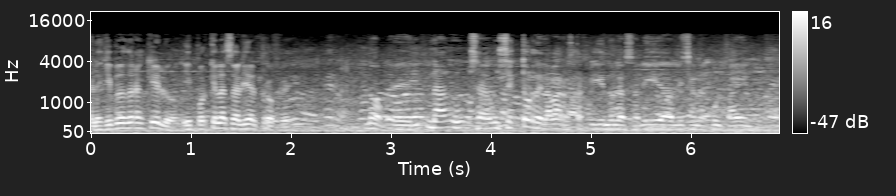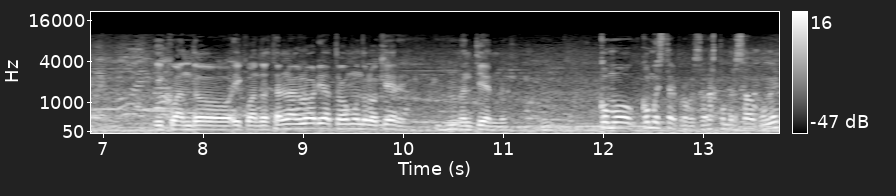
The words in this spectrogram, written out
el equipo está tranquilo. ¿Y por qué la salida del profe? No, eh, o sea, un sector de la barra está pidiendo la salida, le echan la culpa a él. Y cuando, y cuando está en la gloria todo el mundo lo quiere, no entiendo. ¿Cómo, ¿Cómo está el profesor? ¿Has conversado con él?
